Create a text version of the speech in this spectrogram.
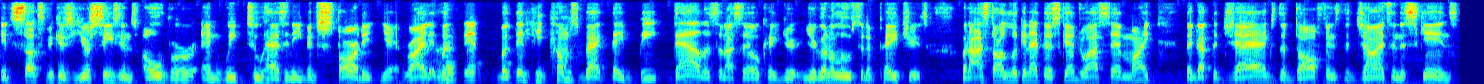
it sucks because your season's over and week two hasn't even started yet, right? But then, but then he comes back. They beat Dallas, and I say, okay, you're you're gonna lose to the Patriots. But I start looking at their schedule. I said, Mike, they got the Jags, the Dolphins, the Giants, and the Skins.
